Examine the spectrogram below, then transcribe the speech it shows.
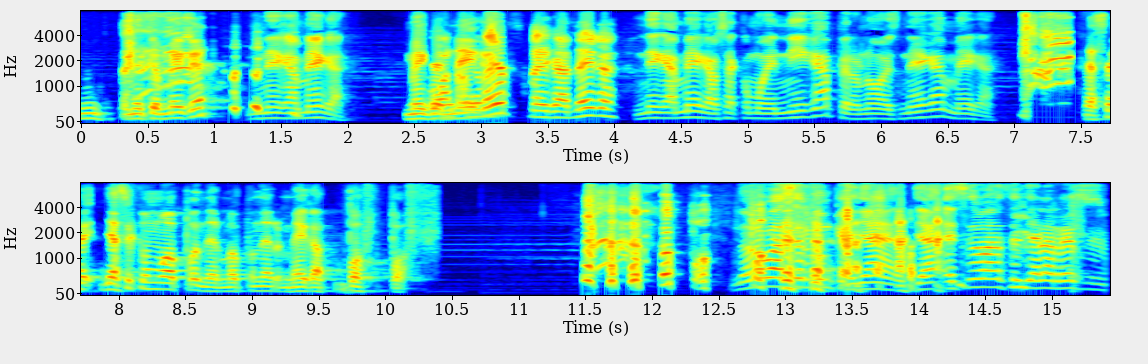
Nega, mega. Nega, mega. Mega, nega. mega, nega. Nega, mega. O sea, como de niga, pero no, es nega, mega. Ya sé, ya sé cómo va a poner. Me va a poner mega puff puff. No lo va a hacer nunca, ya. ya Esas van a ser ya las redes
